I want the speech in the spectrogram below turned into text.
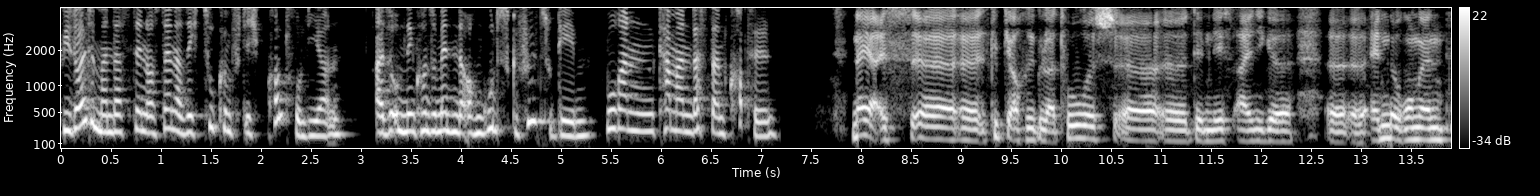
Wie sollte man das denn aus deiner Sicht zukünftig kontrollieren? Also um den Konsumenten da auch ein gutes Gefühl zu geben. Woran kann man das dann koppeln? Naja, es, äh, äh, es gibt ja auch regulatorisch äh, äh demnächst einige äh, äh, Änderungen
